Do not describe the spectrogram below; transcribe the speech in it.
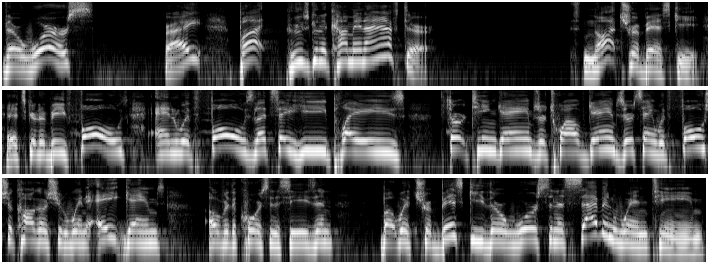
they're worse, right? But who's going to come in after? It's not Trubisky. It's going to be Foles. And with Foles, let's say he plays 13 games or 12 games. They're saying with Foles, Chicago should win eight games over the course of the season. But with Trubisky, they're worse than a seven win team.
